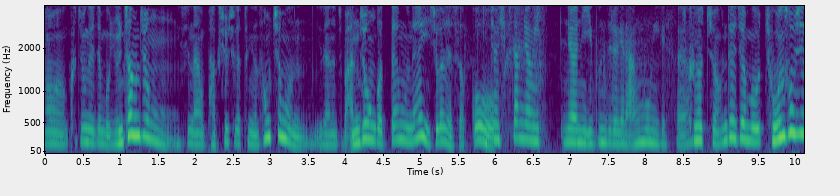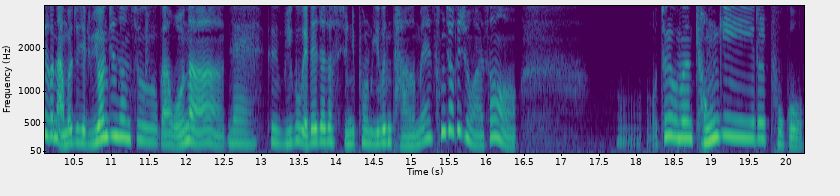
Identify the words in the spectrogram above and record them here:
어, 그 중에 이제 뭐 윤창중 씨나 박시우 씨 같은 경우는 성추문이라는 좀 안 좋은 것 때문에 이슈가 됐었고. 2013년이 이분들에게는 악몽이겠어요. 그렇죠. 근데 이제 뭐 좋은 소식은 아무래도 이제 류현진 선수가 워낙 네. 그 미국 에레자저스 유니폼을 입은 다음에 성적이 좋아서 어, 어떻게 보면 경기를 보고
